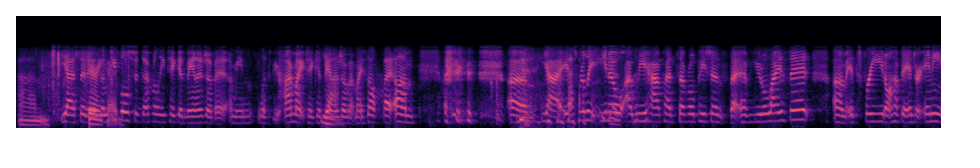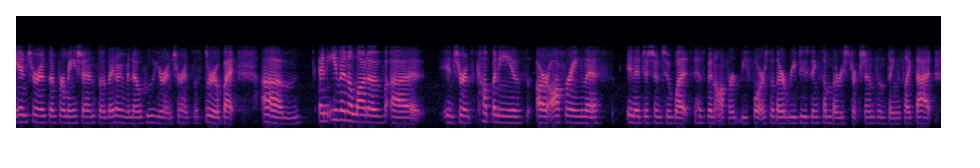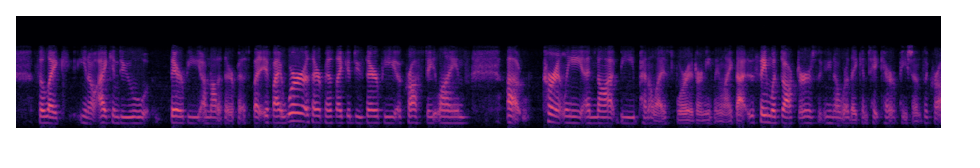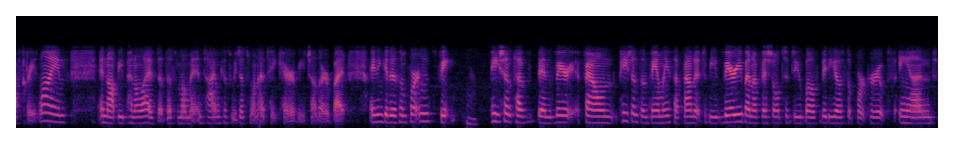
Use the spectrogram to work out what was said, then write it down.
Um, yes, it is, and good. people should definitely take advantage of it. I mean, let's be. I might take advantage yeah. of it myself, but um, um, yeah, it's really. You know, I, we have had several patients that have utilized it. Um, it's free. You don't have to enter any insurance information, so they don't even know who your insurance is through. But um, and even a lot of uh, insurance companies are offering this in addition to what has been offered before. So they're reducing some of the restrictions and things like that. So like, you know, I can do therapy. I'm not a therapist, but if I were a therapist, I could do therapy across state lines. Uh, currently and not be penalized for it or anything like that. Same with doctors, you know, where they can take care of patients across state lines and not be penalized at this moment in time because we just want to take care of each other. But I think it is important. Yeah. Patients have been very found patients and families have found it to be very beneficial to do both video support groups and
